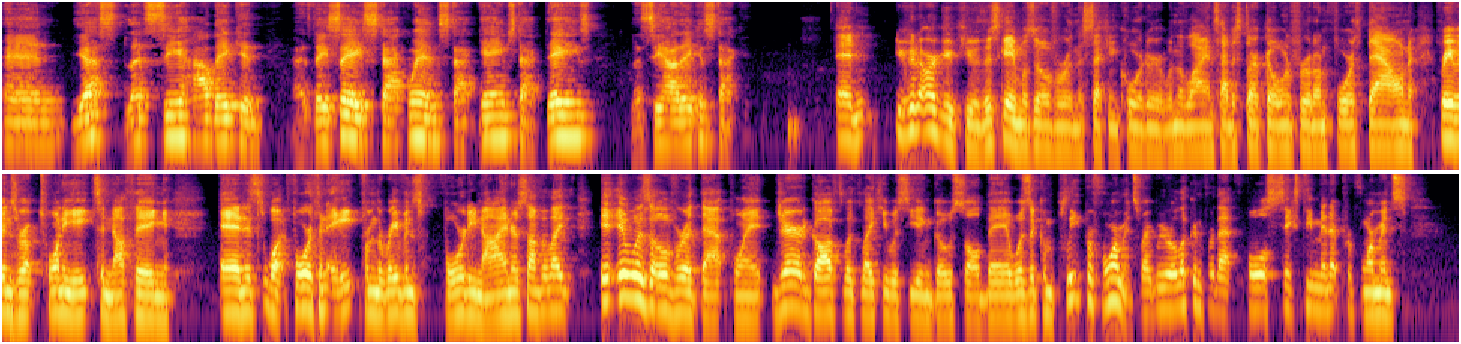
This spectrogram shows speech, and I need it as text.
And yes, let's see how they can, as they say, stack wins, stack games, stack days. Let's see how they can stack it. And you could argue, Q, this game was over in the second quarter when the Lions had to start going for it on fourth down. Ravens were up 28 to nothing. And it's what, fourth and eight from the Ravens 49 or something like it, it was over at that point. Jared Goff looked like he was seeing ghosts all day. It was a complete performance, right? We were looking for that full 60 minute performance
